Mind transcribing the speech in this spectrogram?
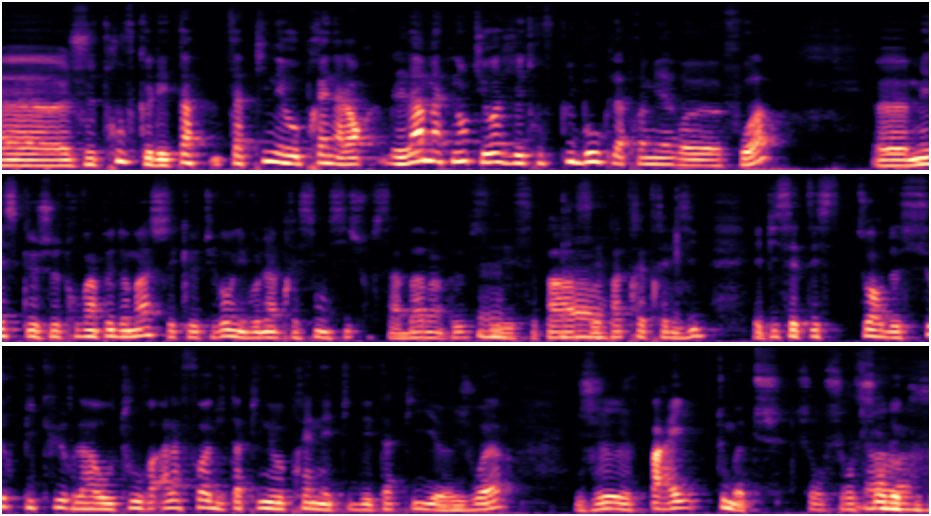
Euh, je trouve que les tap- tapis néoprène, alors là maintenant, tu vois, je les trouve plus beaux que la première euh, fois. Mais ce que je trouve un peu dommage, c'est que tu vois, au niveau de l'impression ici, je trouve que ça bave un peu. C'est pas, Ah c'est ouais. pas très très lisible. Et puis cette histoire de surpiqûre là autour, à la fois du tapis néoprène et puis des tapis joueurs, je, pareil, too much sur, sur, sur Ah le ouais. coup.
